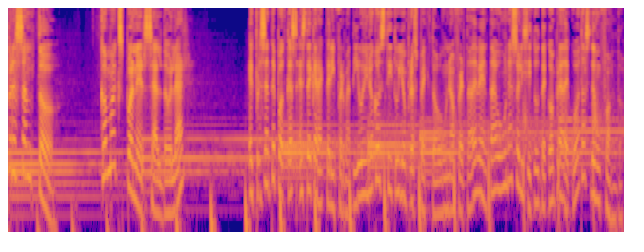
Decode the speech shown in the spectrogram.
presentó ¿Cómo exponerse al dólar? El presente podcast es de carácter informativo y no constituye un prospecto, una oferta de venta o una solicitud de compra de cuotas de un fondo.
